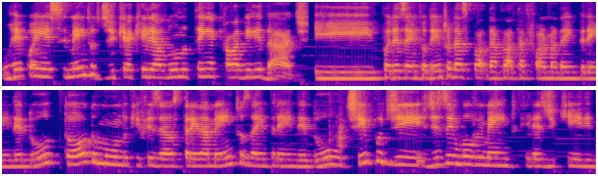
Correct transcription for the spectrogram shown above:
Um reconhecimento de que aquele aluno tem aquela habilidade. E, por exemplo, dentro das, da plataforma da Empreendedu, todo mundo que fizer os treinamentos da Empreendedu empreendedor, o tipo de desenvolvimento que ele adquire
